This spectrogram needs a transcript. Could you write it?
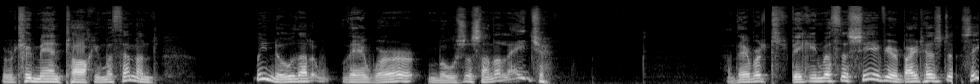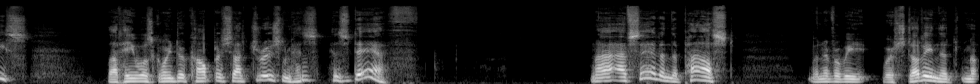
there were two men talking with him, and we know that they were Moses and Elijah. And they were speaking with the Saviour about his decease, that he was going to accomplish at Jerusalem, his, his death. Now, I've said in the past, whenever we were studying the,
